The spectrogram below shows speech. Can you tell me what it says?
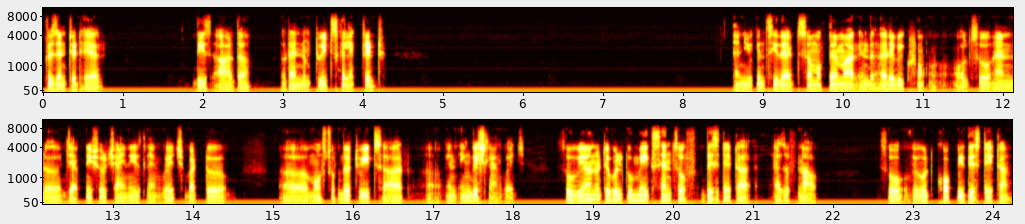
presented here. These are the random tweets collected. And you can see that some of them are in the Arabic form also and uh, Japanese or Chinese language but uh, uh, most of the tweets are uh, in English language. So we are not able to make sense of this data as of now. So we would copy this data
